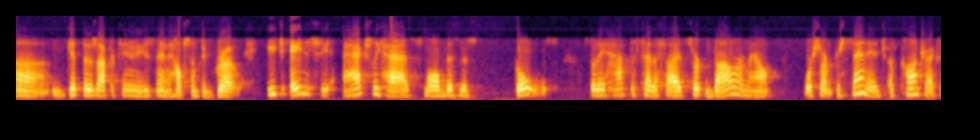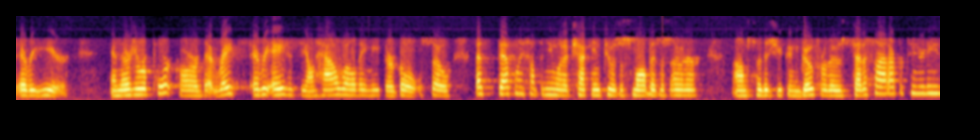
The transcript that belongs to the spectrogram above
uh, get those opportunities and helps them to grow. Each agency actually has small business goals, so they have to set aside a certain dollar amount or certain percentage of contracts every year. And there's a report card that rates every agency on how well they meet their goals. So that's definitely something you want to check into as a small business owner um, so that you can go for those set aside opportunities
